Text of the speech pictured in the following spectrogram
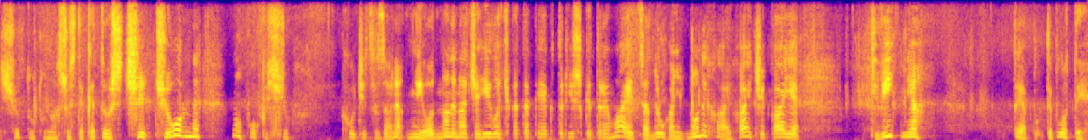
Що тут у нас щось таке теж чорне, ну поки що. Хочеться заглянути. Ні, одна неначе гілочка таке, як трішки тримається, а друга ні. Ну нехай, хай чекає квітня тепло, теплоти.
